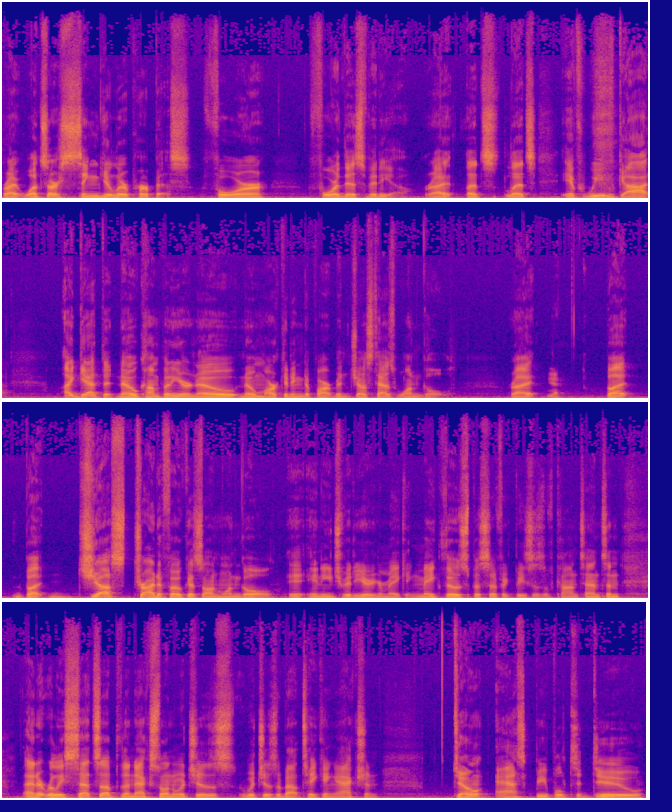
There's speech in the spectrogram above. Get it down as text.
right? What's our singular purpose for for this video, right? Let's let's if we've got, I get that no company or no no marketing department just has one goal, right? yeah, but but just try to focus on one goal in, in each video you're making. Make those specific pieces of content and and it really sets up the next one which is which is about taking action. Don't ask people to do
